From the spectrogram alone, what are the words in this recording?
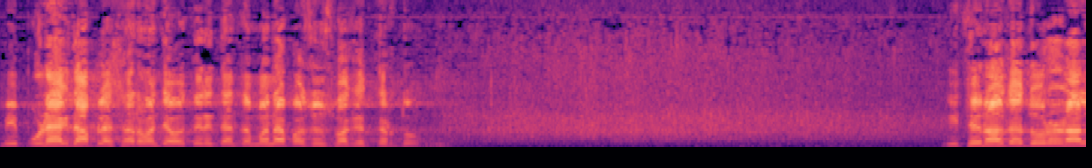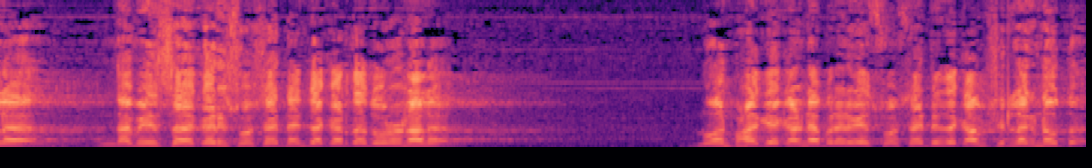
मी पुन्हा एकदा आपल्या सर्वांच्या वतीने त्यांचं मनापासून स्वागत करतो. इथेनॉलचं धोरण आलं. नवीन सहकारी सोसायट्यांच्याकरता धोरण आलं. लोन फाळके करण्यापर्यंत काही सोसायटीचं काम शिल्लक नव्हतं.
